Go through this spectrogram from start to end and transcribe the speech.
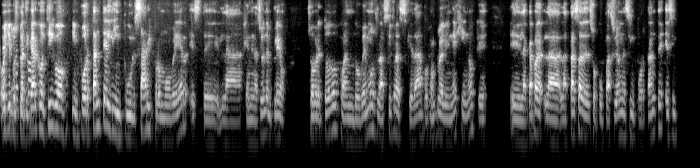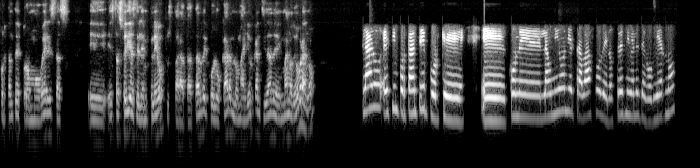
Oye, pues platicar contigo, importante el impulsar y promover este, la generación de empleo, sobre todo cuando vemos las cifras que da, por ejemplo, el INEGI, ¿no? Que eh, la, capa, la, la, tasa de desocupación es importante, es importante promover estas, eh, estas ferias del empleo, pues para tratar de colocar la mayor cantidad de mano de obra, ¿no? Claro, es importante porque eh, con la unión y el trabajo de los tres niveles de gobierno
